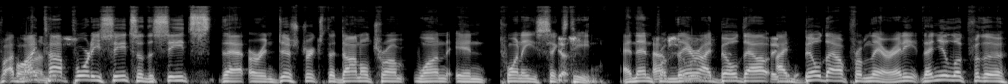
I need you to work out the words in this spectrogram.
my top 40 seats are the seats that are in districts that Donald Trump won in 2016. And then from there, I Absolutely. build out. I build out from there. Any then you look for the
